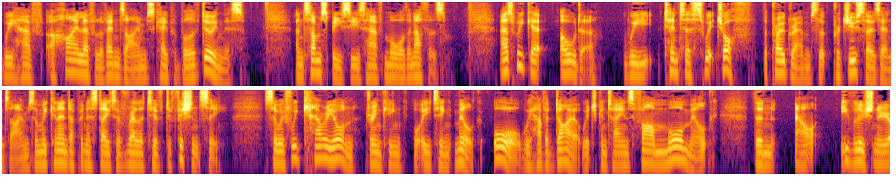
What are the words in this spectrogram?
we have a high level of enzymes capable of doing this. And some species have more than others. As we get older, we tend to switch off the programs that produce those enzymes and we can end up in a state of relative deficiency. So if we carry on drinking or eating milk, or we have a diet which contains far more milk than our evolutionary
